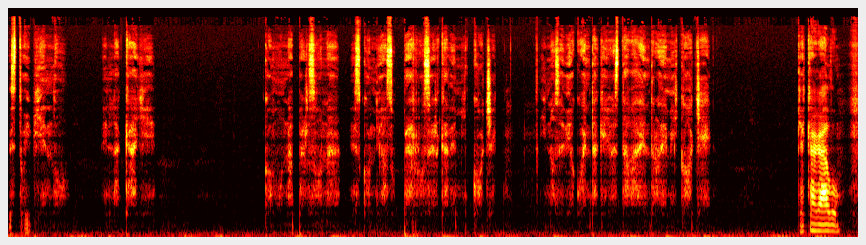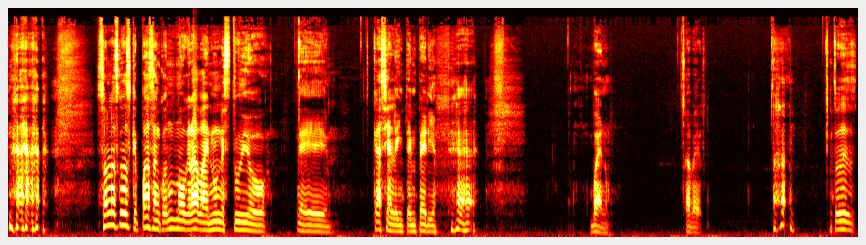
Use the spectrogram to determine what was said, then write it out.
Estoy viendo en la calle como una persona escondió a su perro cerca de mi coche y no se dio cuenta que yo estaba dentro de mi coche. Qué cagado. Son las cosas que pasan cuando uno graba en un estudio eh, casi a la intemperie. bueno, a ver. Entonces,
